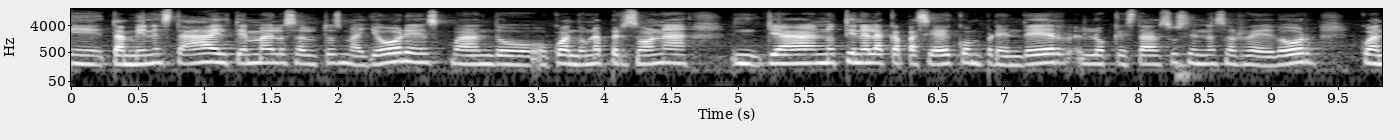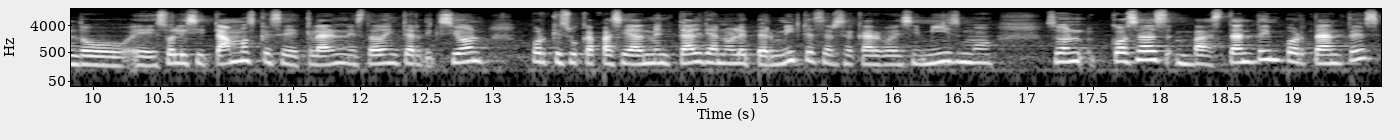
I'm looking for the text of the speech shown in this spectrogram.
eh, también está el tema de los adultos mayores, cuando, cuando una persona ya no tiene la capacidad de comprender lo que está sucediendo a su alrededor, cuando eh, solicitamos que se declare en estado de interdicción porque su capacidad mental ya no le permite hacerse cargo de sí mismo. Son cosas bastante importantes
